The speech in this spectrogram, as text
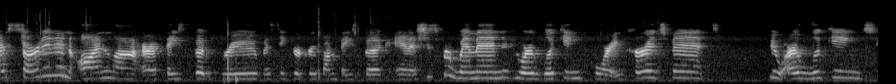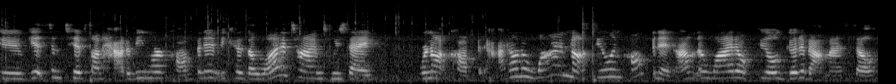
I've started an online or a Facebook group, a secret group on Facebook, and it's just for women who are looking for encouragement, who are looking to get some tips on how to be more confident because a lot of times we say, we're not confident. I don't know why I'm not feeling confident. I don't know why I don't feel good about myself.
